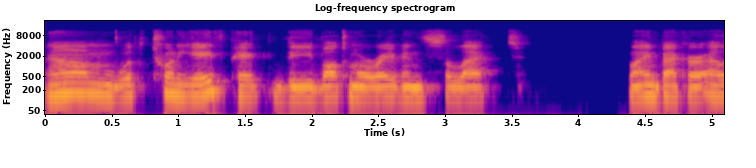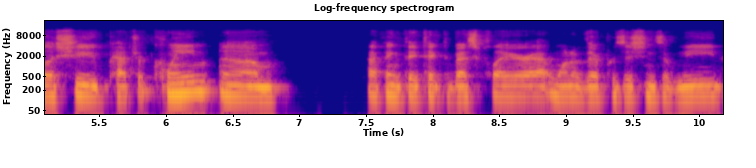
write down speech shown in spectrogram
Um, with the 28th pick, the Baltimore Ravens select linebacker LSU Patrick Queen. Um, I think they take the best player at one of their positions of need.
